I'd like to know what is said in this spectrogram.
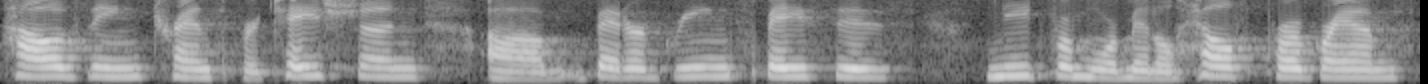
housing, transportation, um, better green spaces, need for more mental health programs,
